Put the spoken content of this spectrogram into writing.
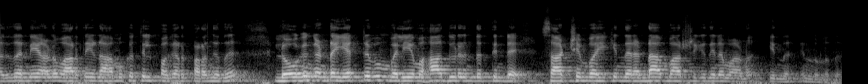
അത് തന്നെയാണ് വാർത്തയുടെ ആമുഖത്തിൽ പകർ പറഞ്ഞത്. ലോകം കണ്ട ഏറ്റവും വലിയ മഹാദുരന്തത്തിന്റെ സാക്ഷ്യം വഹിക്കുന്ന രണ്ടാം വാർഷിക ദിനമാണ് ഇന്ന് എന്നുള്ളത്.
